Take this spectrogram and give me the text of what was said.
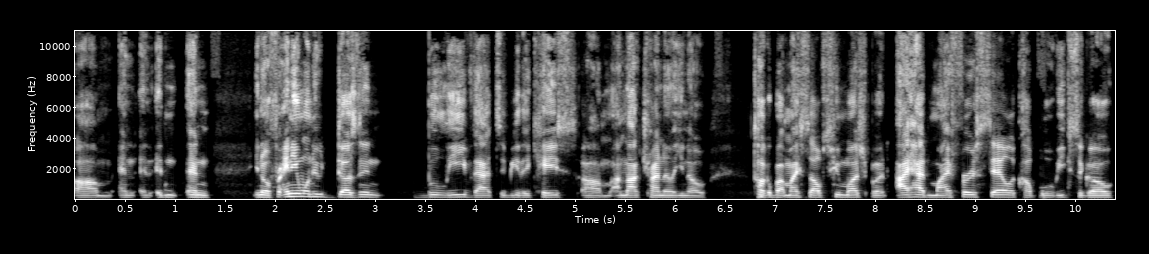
Um, and, and, and, and, you know, for anyone who doesn't believe that to be the case, um, I'm not trying to, you know, talk about myself too much, but I had my first sale a couple of weeks ago.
